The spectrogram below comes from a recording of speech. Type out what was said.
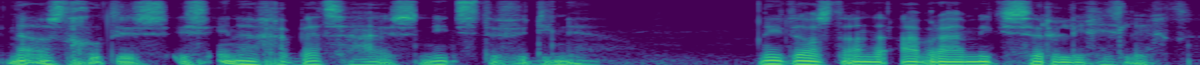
Nou, als het goed is, is in een gebedshuis niets te verdienen. Niet als het aan de Abrahamitische religies ligt.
